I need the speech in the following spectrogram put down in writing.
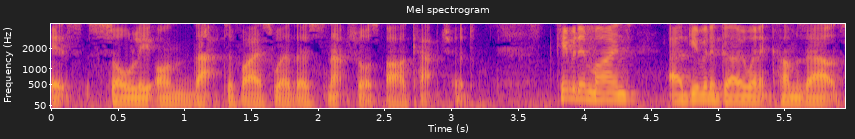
It's solely on that device where those snapshots are captured. Keep it in mind, uh, give it a go when it comes out,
